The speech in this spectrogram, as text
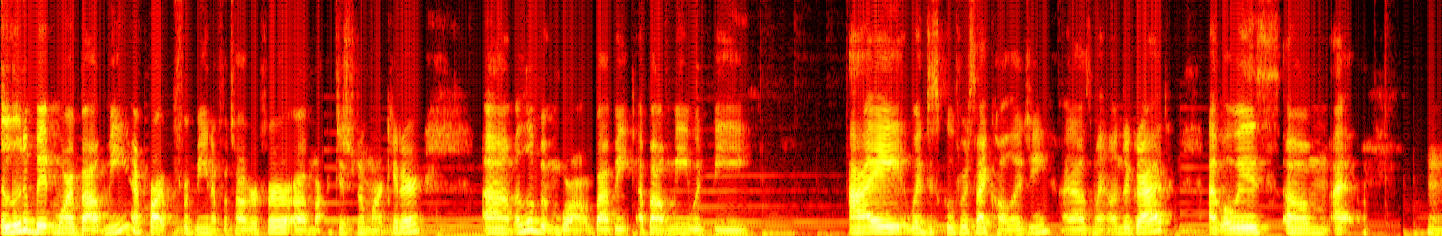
A little bit more about me, apart from being a photographer or a digital marketer. Um, a little bit more about me about me would be I went to school for psychology and that was my undergrad. I've always um I hmm,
